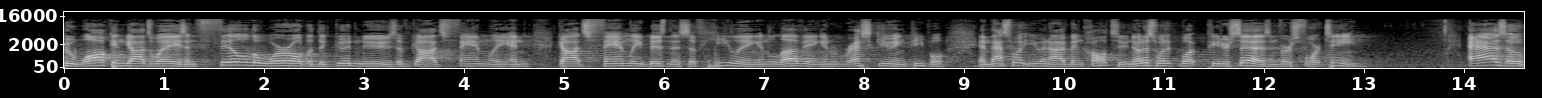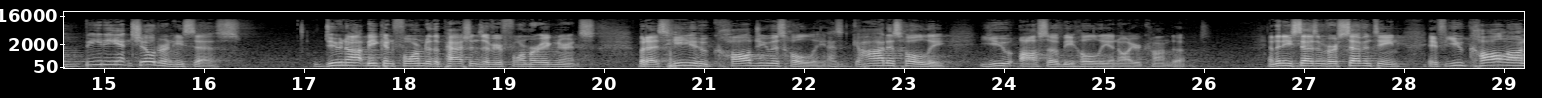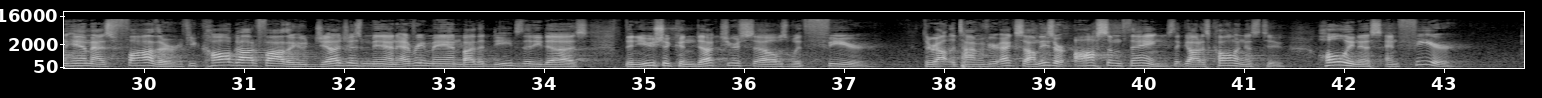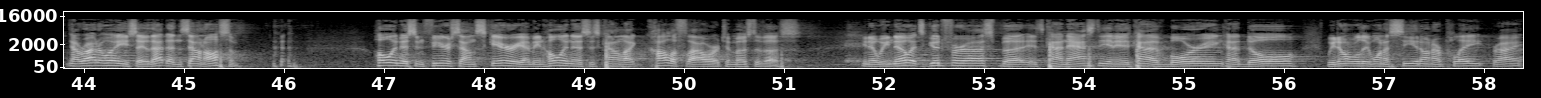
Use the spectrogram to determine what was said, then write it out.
who walk in God's ways and fill the world with the good news of God's family and God's family business of healing and loving and rescuing people. And that's what you and I have been called to. Notice what, what Peter says in verse 14. As obedient children, he says, do not be conformed to the passions of your former ignorance, but as he who called you is holy, as God is holy, you also be holy in all your conduct. And then he says in verse 17, if you call on him as Father, if you call God Father who judges men, every man by the deeds that he does, then you should conduct yourselves with fear throughout the time of your exile. And these are awesome things that God is calling us to holiness and fear. Now, right away, you say, well, that doesn't sound awesome. Holiness and fear sounds scary. I mean, holiness is kind of like cauliflower to most of us you know, we know it's good for us, but it's kind of nasty. I mean, it's kind of boring, kind of dull. We don't really want to see it on our plate, right?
